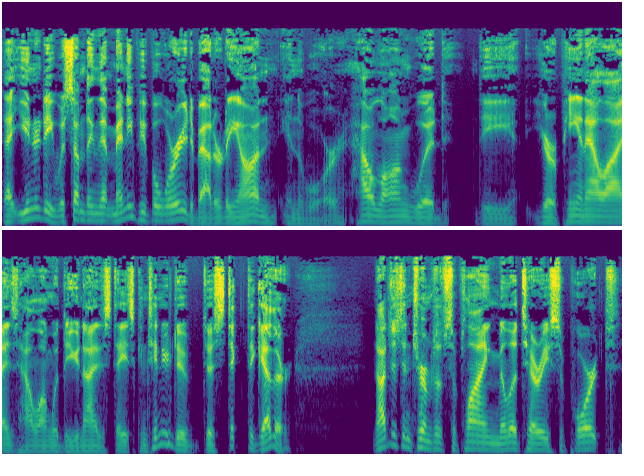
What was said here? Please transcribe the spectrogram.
That unity was something that many people worried about early on in the war. How long would the European allies, how long would the United States continue to, to stick together? Not just in terms of supplying military support,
